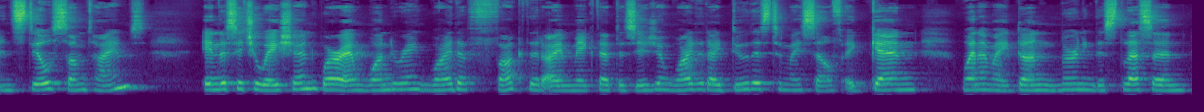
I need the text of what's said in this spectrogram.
and still sometimes in the situation where I'm wondering, why the fuck did I make that decision? Why did I do this to myself again? When am I done learning this lesson?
